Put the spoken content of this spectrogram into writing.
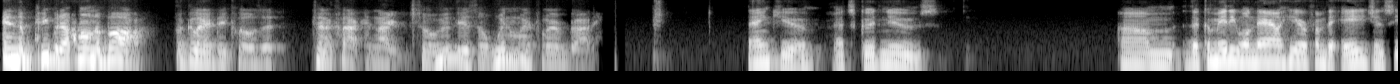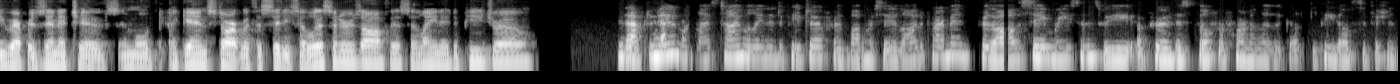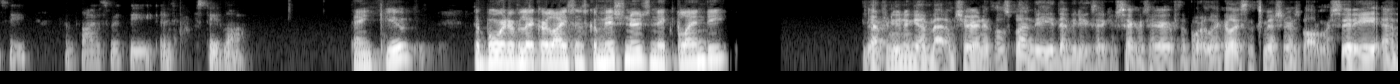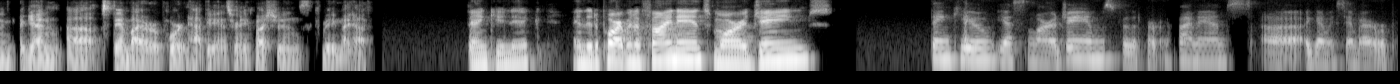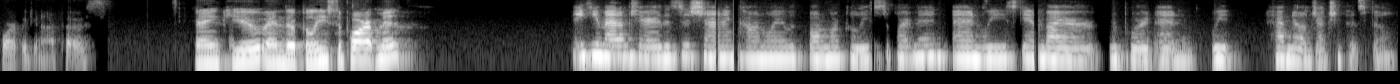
And the people that own the bar are glad they close at ten o'clock at night. So it- it's a win-win for everybody. Thank you. That's good news. Um, The committee will now hear from the agency representatives, and we'll again start with the city solicitor's office, Elena DiPietro. Good afternoon. One last time, Elena DiPietro for the Baltimore City Law Department. For all the same reasons, we approve this bill for form and legal, legal sufficiency complies with the state law. Thank you. The Board of Liquor License Commissioners, Nick Blendy. Good afternoon again, Madam Chair. Nicholas Blendy, Deputy Executive Secretary for the Board of Liquor License Commissioners, Baltimore City. And again, uh, stand by our report and happy to answer any questions the committee might have. Thank you, Nick. And the Department of Finance, Mara James. Thank you. Yes, Mara James for the Department of Finance. Uh, Again, we stand by our report. We do not oppose. Thank you. And the Police Department, Thank you, Madam Chair. This is Shannon Conway with Baltimore Police Department, and we stand by our report and we have no objection to this bill.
